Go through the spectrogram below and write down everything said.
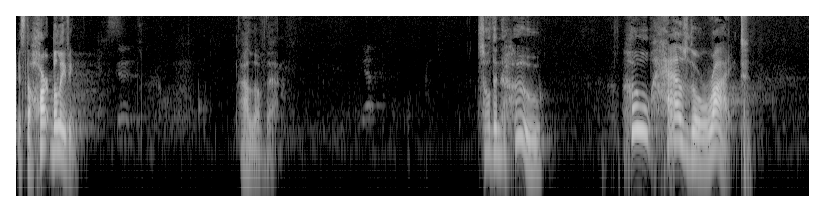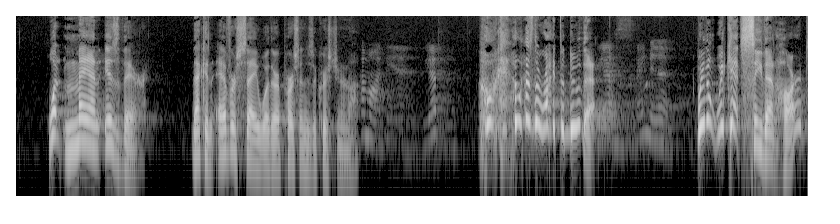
It's the heart believing. I love that. So then who who has the right? What man is there that can ever say whether a person is a Christian or not? Come on. Yep. Who, who has the right to do that? Yes. Amen. We don't we can't see that heart.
